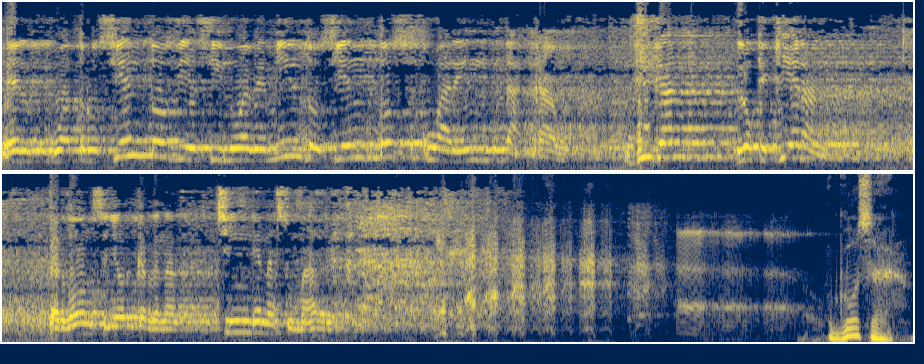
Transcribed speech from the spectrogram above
El 419.240 cabrón. Digan lo que quieran. Perdón, señor cardenal. Chinguen a su madre. Goza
